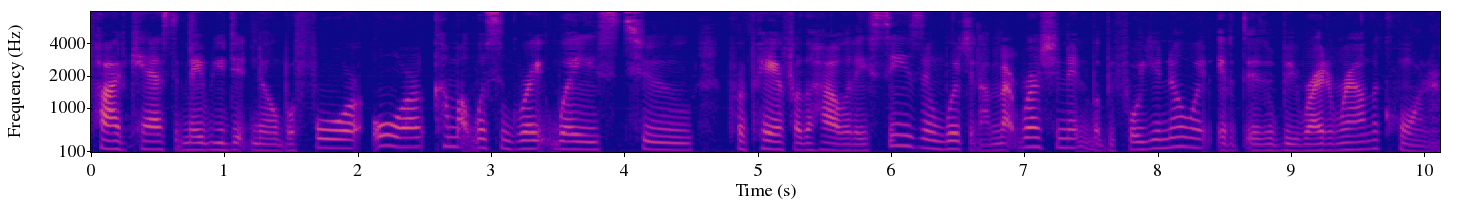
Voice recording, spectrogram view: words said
podcast that maybe you didn't know before, or come up with some great ways to prepare for the holiday season, which, and I'm not rushing it, but before you know it, it it'll be right around the corner.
